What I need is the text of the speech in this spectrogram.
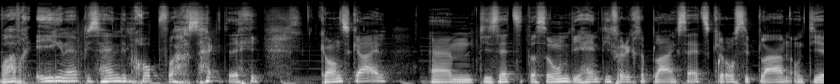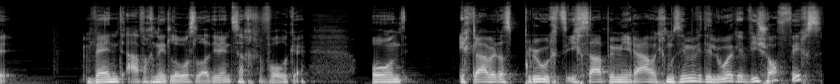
wo einfach irgendetwas haben im Kopf, wo ich sage, hey, ganz geil, ähm, die setzen das um, die haben die verrückten Pläne gesetzt, grosse Pläne und die wollen einfach nicht loslassen, die wollen sich verfolgen. Und ich glaube, das braucht es. Ich selber bei mir auch. Ich muss immer wieder schauen, wie schaffe ich es,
